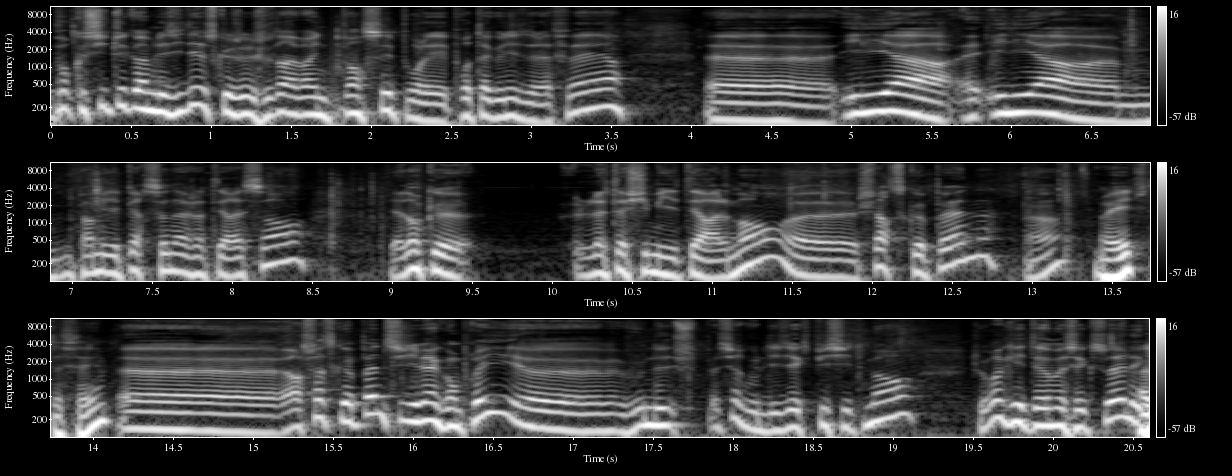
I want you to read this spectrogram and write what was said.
pour que situer quand même les idées, parce que je, je voudrais avoir une pensée pour les protagonistes de l'affaire. Euh, il y a, il y a euh, parmi les personnages intéressants, il y a donc euh, l'attaché militaire allemand, Schwarzkoppen. hein. Oui, tout à fait. Alors Schwarzkoppen, si j'ai bien compris, vous ne- je suis pas sûr que vous le disiez explicitement, je crois qu'il était homosexuel Ah,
